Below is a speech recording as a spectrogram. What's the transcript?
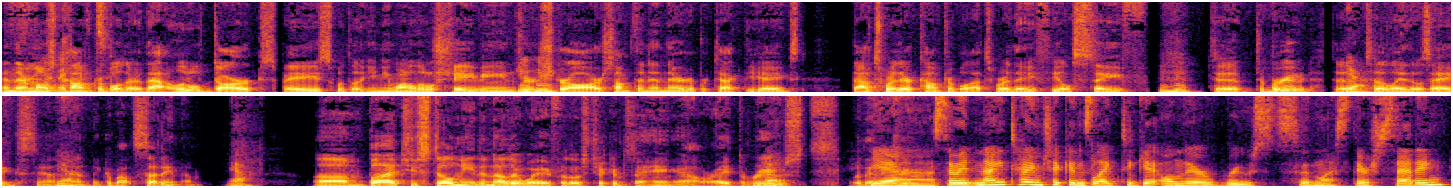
And they're most the comfortable hens. there. That little dark space with, a, you want a little shavings or mm-hmm. straw or something in there to protect the eggs that's where they're comfortable. That's where they feel safe mm-hmm. to to brood, to, yeah. to lay those eggs and, yeah. and, think about setting them. Yeah. Um, but you still need another way for those chickens to hang out, right? The roosts right. within Yeah. So at nighttime, chickens like to get on their roosts unless they're setting.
